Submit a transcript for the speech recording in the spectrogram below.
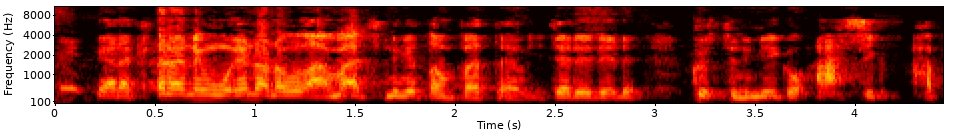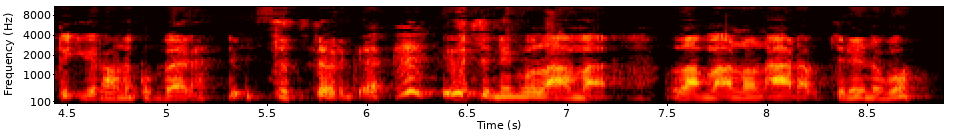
Gara-gara nih mungkin orang ulama jenenge Tombat Dawi. Jadi dia Gus jenenge kok asik, apik ya orang kembaran. Itu surga. Itu jenenge ulama, ulama non Arab. Jadi nopo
